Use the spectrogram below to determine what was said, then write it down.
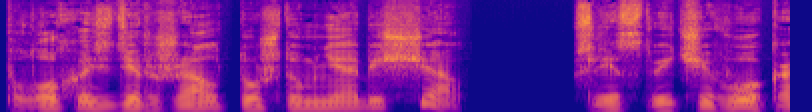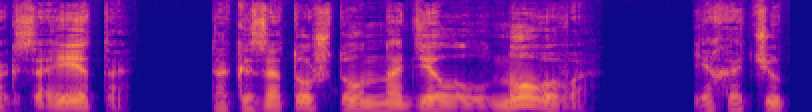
плохо сдержал то, что мне обещал, вследствие чего, как за это, так и за то, что он наделал нового, я хочу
